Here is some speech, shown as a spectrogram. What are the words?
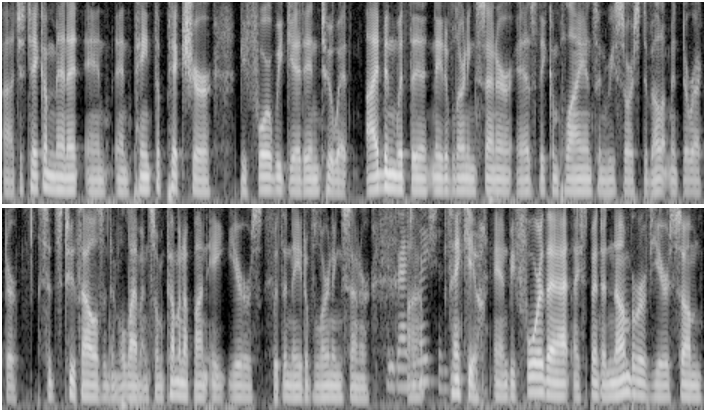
uh, just take a minute and, and paint the picture before we get into it. I've been with the Native Learning Center as the Compliance and Resource Development Director since 2011. So I'm coming up on eight years with the Native Learning Center. Congratulations. Uh, thank you. And before that, I spent a number of years, some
